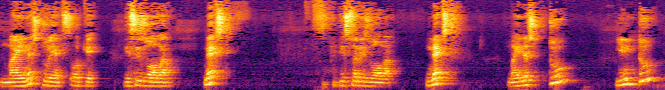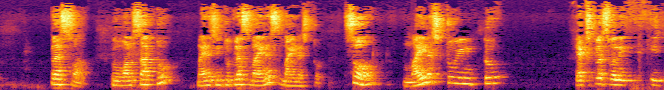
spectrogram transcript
minus 2x okay this is over. Next this one is over next minus 2 into plus 1 2 ones are 2 minus into plus minus minus 2 so minus 2 into x plus 1 is, is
